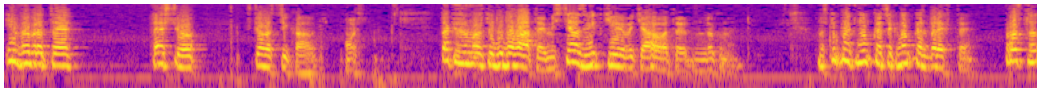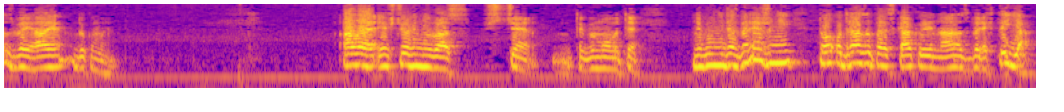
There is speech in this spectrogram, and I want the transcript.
і вибрати те, що, що вас цікавить. Ось. Також ви можете додавати місця, звідки витягувати документи. Наступна кнопка це кнопка Зберегти. Просто зберігає документ. Але якщо він у вас ще, так би мовити, не був ніде збережений, то одразу перескакує на зберегти як.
